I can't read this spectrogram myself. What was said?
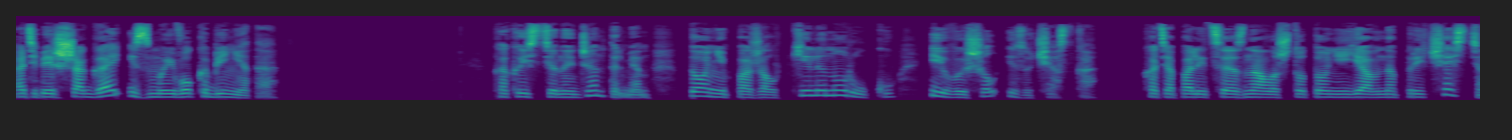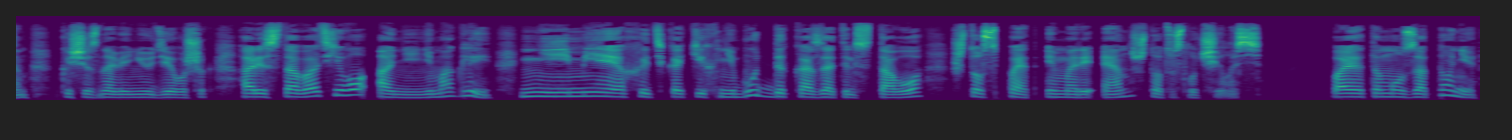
А теперь шагай из моего кабинета. Как истинный джентльмен, Тони пожал Киллину руку и вышел из участка. Хотя полиция знала, что Тони явно причастен к исчезновению девушек, арестовать его они не могли, не имея хоть каких-нибудь доказательств того, что с Пэт и Мэри Энн что-то случилось. Поэтому за Тони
